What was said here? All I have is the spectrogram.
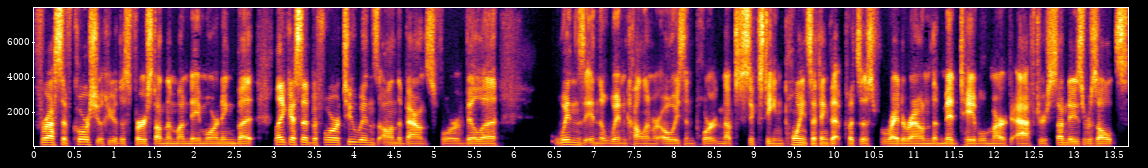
For us, of course, you'll hear this first on the Monday morning, but like I said before, two wins on the bounce for Villa wins in the win column are always important up to 16 points i think that puts us right around the mid-table mark after sunday's results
